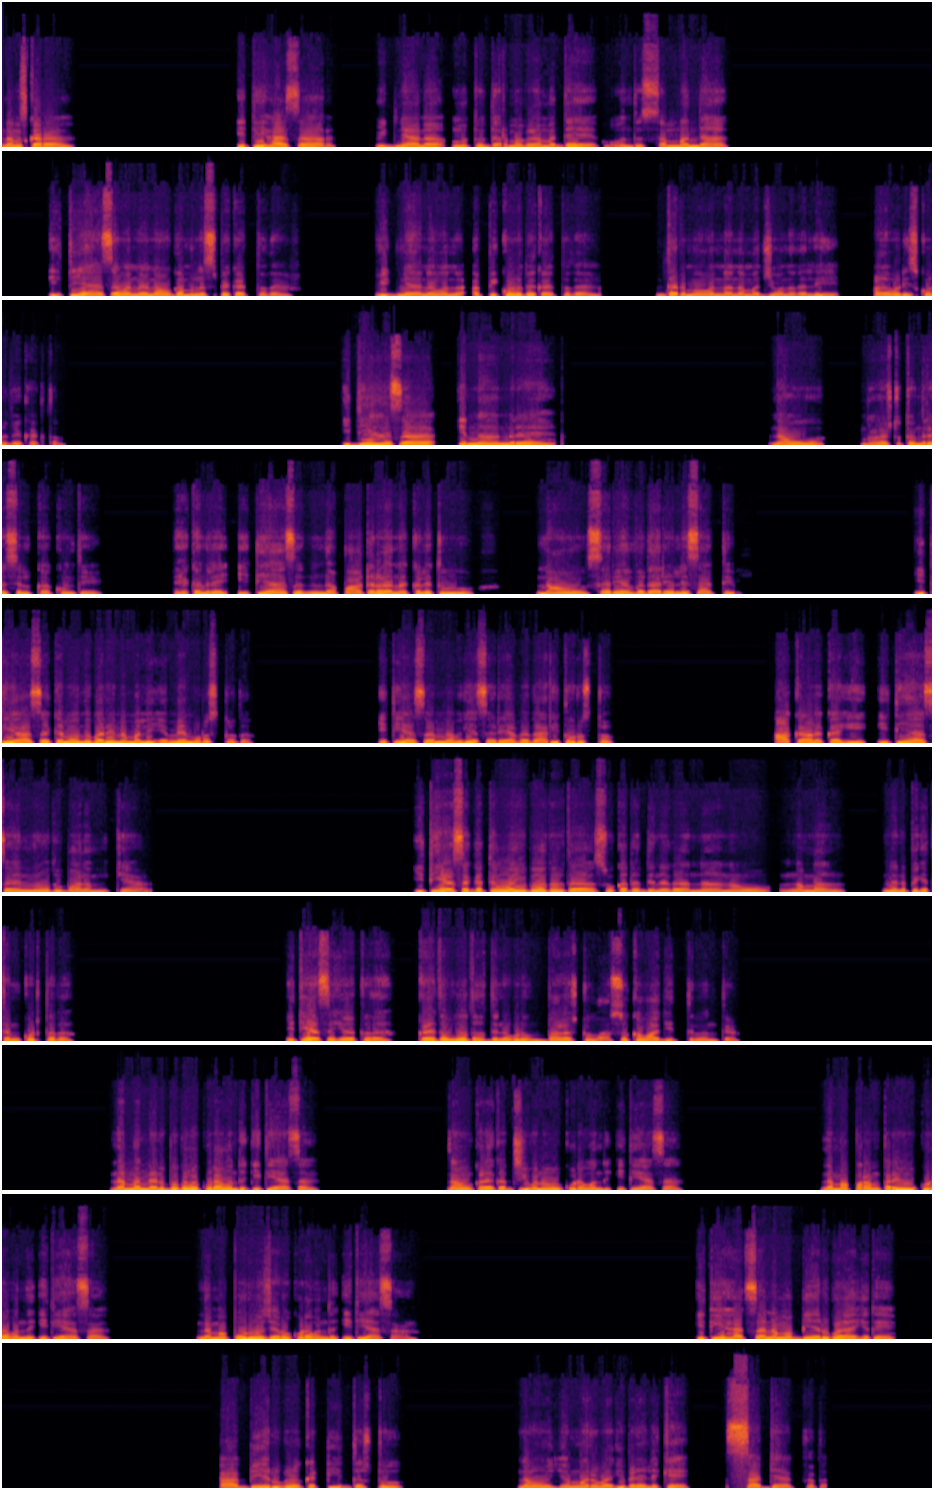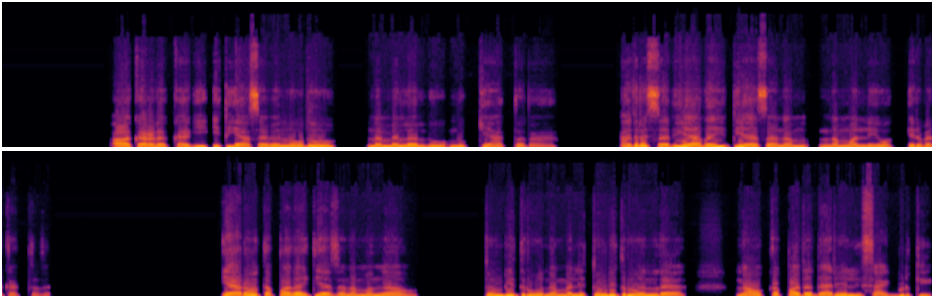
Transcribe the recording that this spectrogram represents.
ನಮಸ್ಕಾರ. ಇತಿಹಾಸ, ವಿಜ್ಞಾನ ಮತ್ತು ಧರ್ಮಗಳ ಮಧ್ಯೆ ಒಂದು ಸಂಬಂಧ. ಇತಿಹಾಸವನ್ನು ನಾವು ಗಮನಿಸಬೇಕಾಗ್ತದೆ. ವಿಜ್ಞಾನವನ್ನು ಅಪ್ಪಿಕೊಳ್ಬೇಕಾಗ್ತದೆ ಧರ್ಮವನ್ನ ನಮ್ಮ ಜೀವನದಲ್ಲಿ ಅಳವಡಿಸ್ಕೊಳ್ಬೇಕಾಗ್ತದ ಇತಿಹಾಸ ಇಲ್ಲ ಅಂದ್ರೆ ನಾವು ಬಹಳಷ್ಟು ತೊಂದರೆ ಸಿಲ್ಕಾಕೊಂತೀವಿ. ಯಾಕಂದ್ರೆ ಇತಿಹಾಸದಿಂದ ಪಾಠಗಳನ್ನ ಕಲಿತು ನಾವು ಸರಿಯಾದ ದಾರಿಯಲ್ಲಿ ಸಾಕ್ತೀವಿ. ಇತಿಹಾಸ ಕೆಲವೊಂದು ಬಾರಿ ನಮ್ಮಲ್ಲಿ ಹೆಮ್ಮೆ ಮೂಡಿಸ್ತದ. ಇತಿಹಾಸ ನಮಗೆ ಸರಿಯಾದ ದಾರಿ ತೋರಿಸ್ತದ. ಆ ಕಾರಣಕ್ಕಾಗಿ ಇತಿಹಾಸ ಎನ್ನುವುದು ಬಹಳ ಮುಖ್ಯ. ಇತಿಹಾಸ ಗತವೈಭವದ ಸುಖದ ದಿನಗಳನ್ನ ನಾವು ನಮ್ಮ ನೆನಪಿಗೆ ತಂದ್ಕೊಡ್ತದ. ಇತಿಹಾಸ ಹೇಳ್ತದ, ಕಳೆದ ಹೋದ ದಿನಗಳು ಬಹಳಷ್ಟು ಅಸುಖವಾಗಿತ್ತು ಅಂತೇಳಿ ನಮ್ಮ ನೆನಪುಗಳು ಕೂಡ ಒಂದು ಇತಿಹಾಸ. ನಾವು ಕಳೆದ ಜೀವನವೂ ಕೂಡ ಒಂದು ಇತಿಹಾಸ. ನಮ್ಮ ಪರಂಪರೆಯೂ ಕೂಡ ಒಂದು ಇತಿಹಾಸ. ನಮ್ಮ ಪೂರ್ವಜರು ಕೂಡ ಒಂದು ಇತಿಹಾಸ. ಇತಿಹಾಸ ನಮ್ಮ ಬೇರುಗಳಾಗಿದೆ. ಆ ಬೇರುಗಳು ಕಟ್ಟಿ ಇದ್ದಷ್ಟು ನಾವು ಹೆಮ್ಮರವಾಗಿ ಬೆಳೆಯಲಿಕ್ಕೆ ಸಾಧ್ಯ ಆಗ್ತದೆ. ಆ ಕಾರಣಕ್ಕಾಗಿ ಇತಿಹಾಸವೆನ್ನುವುದು ನಮ್ಮೆಲ್ಲರಿಗೂ ಮುಖ್ಯ ಆಗ್ತದ. ಆದರೆ ಸರಿಯಾದ ಇತಿಹಾಸ ನಮ್, ನಮ್ಮಲ್ಲಿ ಇರಬೇಕಾಗ್ತದೆ. ಯಾರೋ ತಪ್ಪಾದ ಇತಿಹಾಸ ನಮ್ಮನ್ನ ತುಂಬಿದ್ರು, ನಮ್ಮಲ್ಲಿ ತುಂಬಿದ್ರು ಅಂದ್ರ ನಾವು ಕಪ್ಪಾದ ದಾರಿಯಲ್ಲಿ ಸಾಗ್ಬಿಡ್ತೀವಿ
